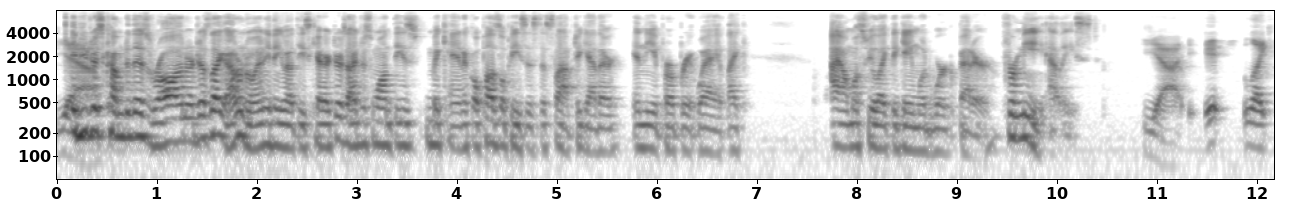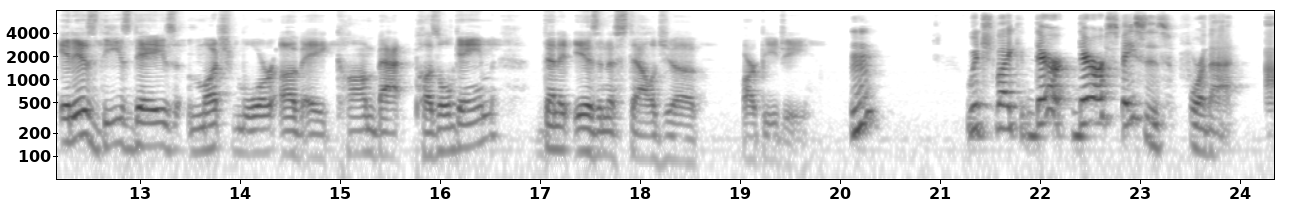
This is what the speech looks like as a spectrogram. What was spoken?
Yeah, if you just come to this raw and are just like I don't know anything about these characters, I just want these mechanical puzzle pieces to slap together in the appropriate way. Like I almost feel like the game would work better for me at least. Yeah, it like it is these days much more of a combat puzzle game than it is a nostalgia RPG. Hmm. Which like there there are spaces for that. I,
